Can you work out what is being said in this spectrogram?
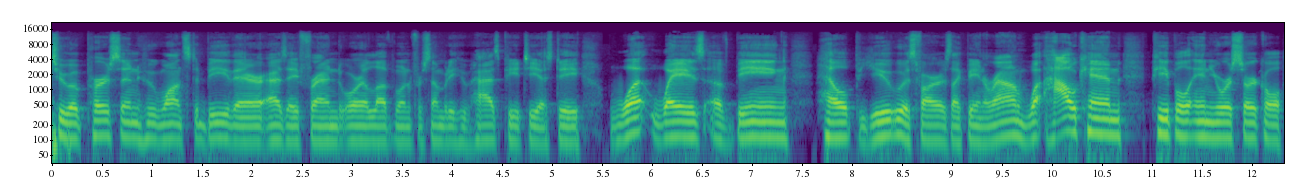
to a person who wants to be there as a friend or a loved one for somebody who has PTSD? What ways of being help you as far as like being around? What how can people in your circle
